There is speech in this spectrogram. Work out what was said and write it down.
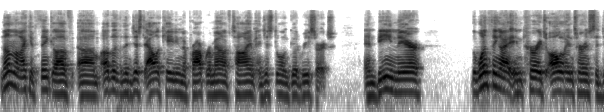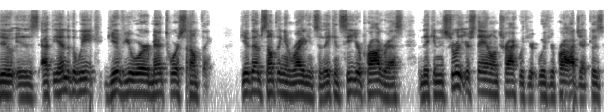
none that I can think of um, other than just allocating the proper amount of time and just doing good research and being there. The one thing I encourage all interns to do is at the end of the week, give your mentor something. Give them something in writing so they can see your progress and they can ensure that you're staying on track with your with your project because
